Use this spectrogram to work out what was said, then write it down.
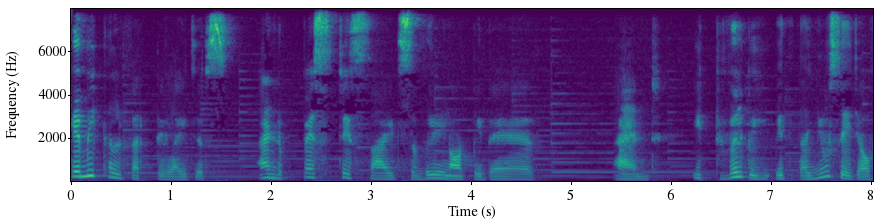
chemical fertilizers and pesticides will not be there and it will be with the usage of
